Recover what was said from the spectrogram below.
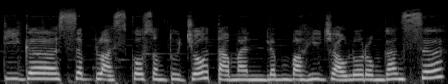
31107 Taman Lembah Hijau Lorong Gangsa,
